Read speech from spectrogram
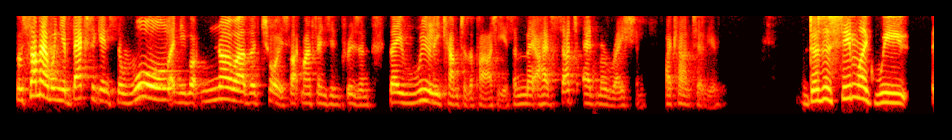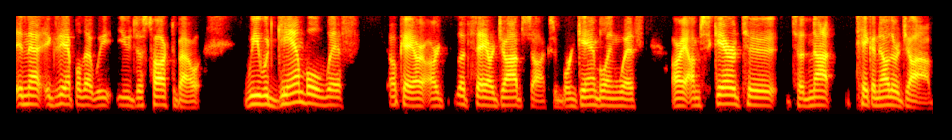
But somehow, when your back's against the wall and you've got no other choice, like my friends in prison, they really come to the party. It's ama- I have such admiration. I can't tell you. Does it seem like we in that example that we you just talked about, we would gamble with okay, our, our let's say our job sucks we're gambling with all right, I'm scared to to not take another job.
